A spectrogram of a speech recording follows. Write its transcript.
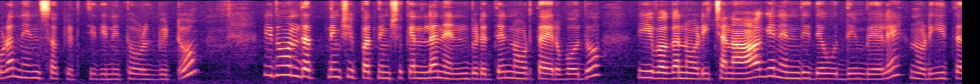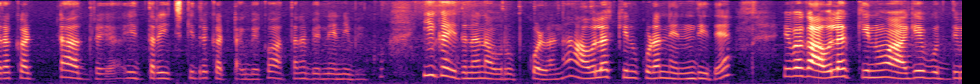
ಕೂಡ ನೆನೆಸೋಕೆ ಇಡ್ತಿದ್ದೀನಿ ತೊಳೆದ್ಬಿಟ್ಟು. ಇದು ಒಂದು ಹತ್ತು ನಿಮಿಷ, ಇಪ್ಪತ್ತು ನಿಮಿಷಕ್ಕೆಲ್ಲ ನೆನೆಬಿಡುತ್ತೆ, ನೋಡ್ತಾ ಇರ್ಬೋದು. ಇವಾಗ ನೋಡಿ, ಚೆನ್ನಾಗಿ ನೆಂದಿದೆ ಉದ್ದಿನಬೇಳೆ ನೋಡಿ, ಈ ಥರ ಕಟ್ಟಾದರೆ ಈ ಥರ ಹಿಚ್ಕಿದ್ರೆ ಕಟ್ಟಾಗಬೇಕು ಆ ಥರ ಬೇರೆ ನೆನಿಬೇಕು. ಈಗ ಇದನ್ನು ನಾವು ರುಬ್ಕೊಳ್ಳೋಣ. ಅವಲಕ್ಕಿನೂ ಕೂಡ ನೆಂದಿದೆ. ಇವಾಗ ಅವಲಕ್ಕಿನೂ ಹಾಗೆ ಉದ್ದಿ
